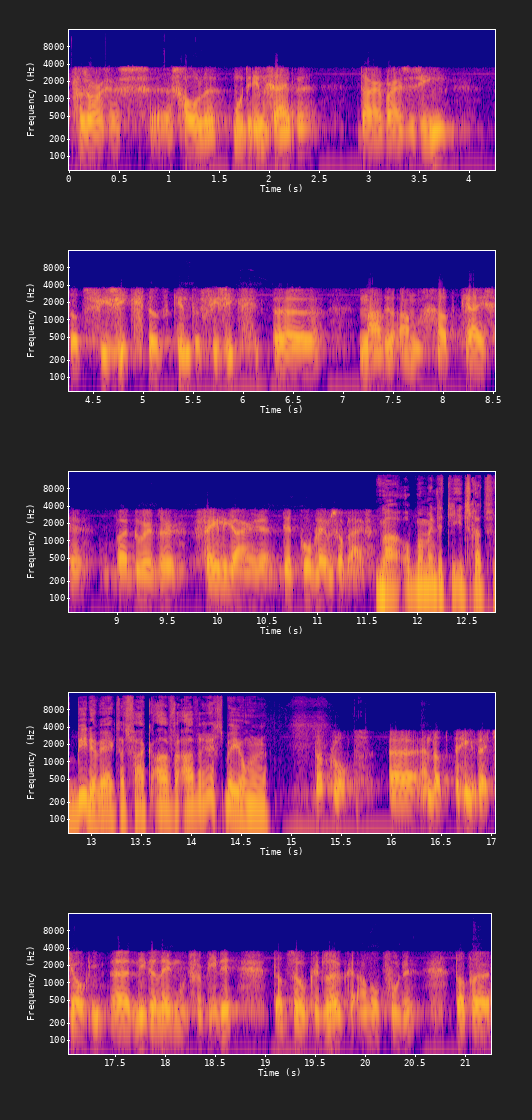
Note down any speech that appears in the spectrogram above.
verzorgers, scholen moeten ingrijpen daar waar ze zien dat fysiek, dat het kind er fysiek uh, nadeel aan gaat krijgen... waardoor er vele jaren dit probleem zal blijven. Maar op het moment dat je iets gaat verbieden... werkt dat vaak averechts bij jongeren? Dat klopt. Uh, en dat betekent dat je ook uh, niet alleen moet verbieden. Dat is ook het leuke aan opvoeden. Dat er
